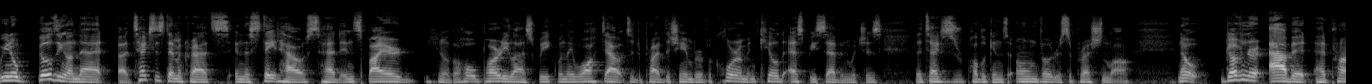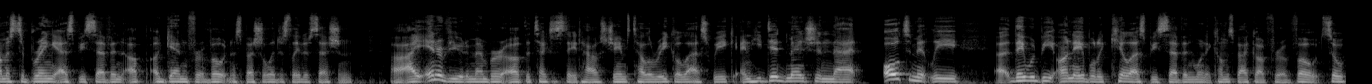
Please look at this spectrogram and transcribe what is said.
You know, building on that, uh, Texas Democrats in the state house had inspired, you know, the whole party last week when they walked out to deprive the chamber of a quorum and killed SB 7, which is the Texas Republicans' own voter suppression law. Now, Governor Abbott had promised to bring SB 7 up again for a vote in a special legislative session. Uh, I interviewed a member of the Texas State House, James Talarico, last week, and he did mention that ultimately uh, they would be unable to kill SB 7 when it comes back up for a vote. So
